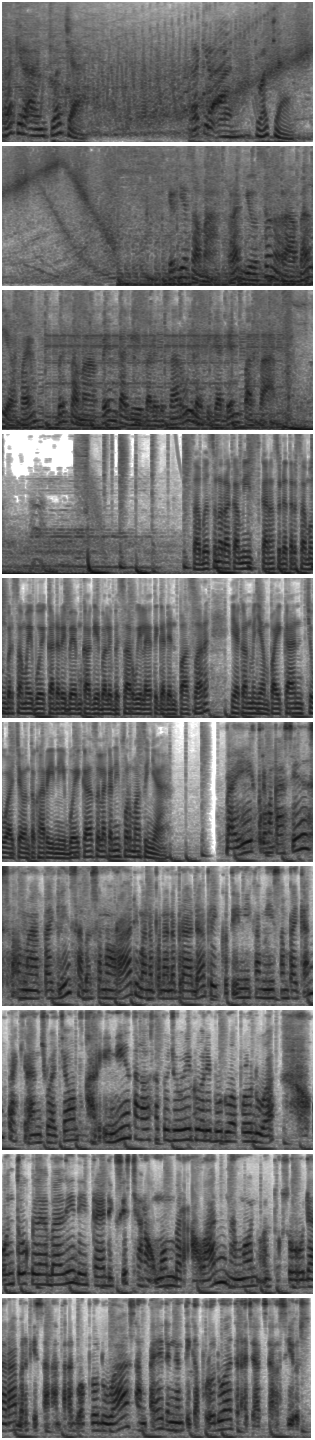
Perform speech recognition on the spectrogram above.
Perakiraan cuaca. Perakiraan cuaca. Kerjasama Radio Sonora Bali FM bersama BMKG Balai Besar Wilayah 3 Denpasar. Sahabat Sonora kami sekarang sudah tersambung bersama Ibu Eka dari BMKG Balai Besar Wilayah 3 Denpasar yang akan menyampaikan cuaca untuk hari ini. Bu Eka silakan informasinya. Baik, terima kasih. Selamat pagi, sahabat Sonora, di mana pun Anda berada. Berikut ini kami sampaikan perakiraan cuaca untuk hari ini, tanggal 1 Juli 2022. Untuk wilayah Bali diprediksi secara umum berawan, namun untuk suhu udara berkisar antara 22 sampai dengan 32 derajat Celcius.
